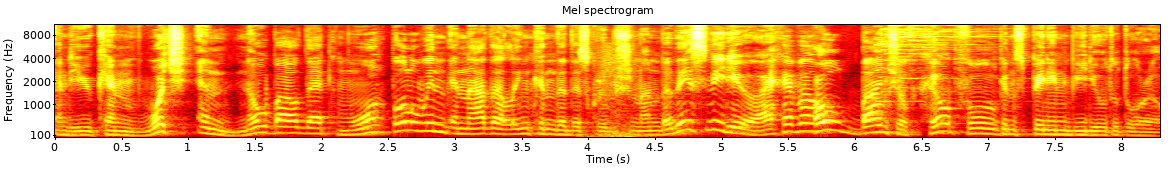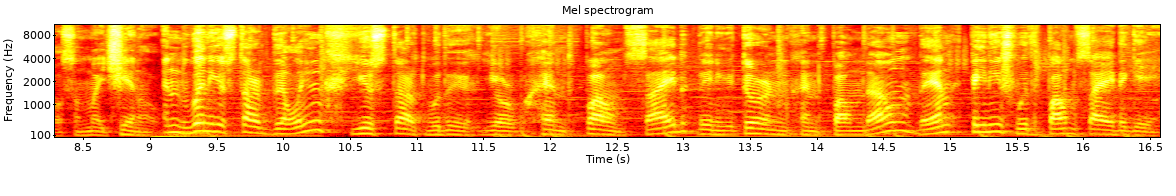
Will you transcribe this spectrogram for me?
and you can watch and know about that more following another link in the description under this video. I have a whole bunch of helpful pen spinning video tutorials on my channel. And when you start the link, you start with uh, your hand palm side, then you turn hand palm down, then finish with palm side again.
